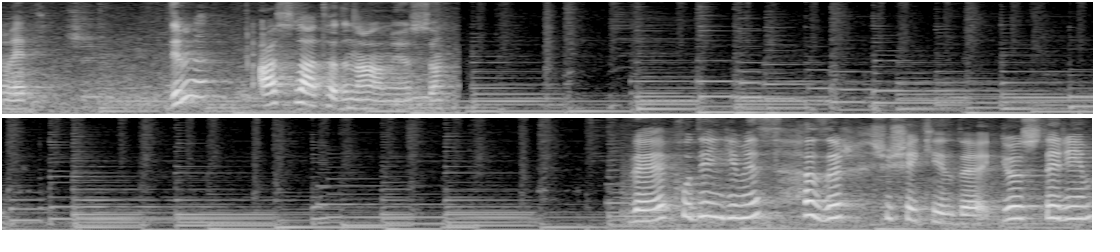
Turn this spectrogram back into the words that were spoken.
evet. Değil mi? asla tadını almıyorsun. Ve pudingimiz hazır. Şu şekilde göstereyim.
